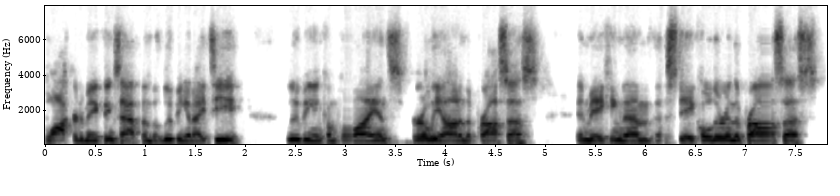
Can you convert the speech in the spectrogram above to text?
blocker to make things happen, but looping in IT looping in compliance early on in the process and making them a stakeholder in the process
